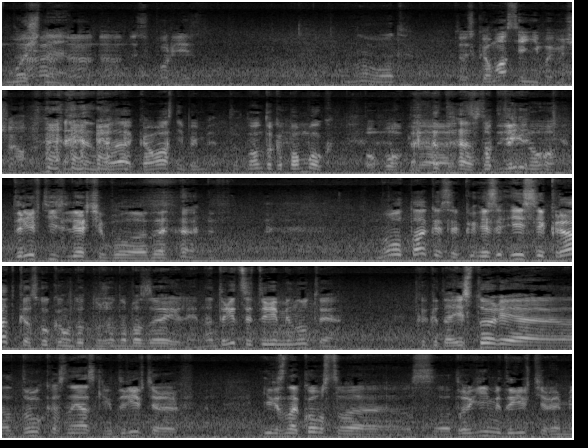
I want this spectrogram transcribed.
Мощная. Да, да, да, до сих пор ездит. Ну вот. То есть КамАЗ ей не помешал. Да, КамАЗ не помню. Он только помог. Помог, да, чтобы дрифтить легче было, да. Ну вот так, если, если, если кратко, сколько мы тут уже набазарили? На 33 минуты. Как это, история двух красноярских дрифтеров, их знакомство с другими дрифтерами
